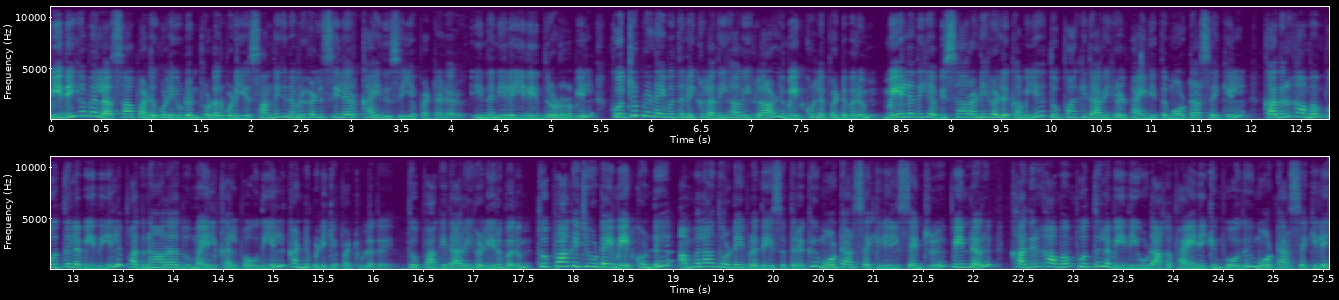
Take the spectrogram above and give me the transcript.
மிதிகம லசா படுகொலையுடன் தொடர்புடைய சந்தேக நபர்கள் சிலர் கைது செய்யப்பட்டனர். இந்த நிலையில் இது தொடர்பில் குற்றப்புலனாய்வு திணைக்கள் அதிகாரிகளால் மேற்கொள்ளப்பட்டு வரும் மேலதிக விசாரணைகளுக்கு அமைய துப்பாக்கிதாரிகள் பயணித்த மோட்டார் சைக்கிள் கதிர்காமம் புத்தள வீதியில் பதினாறாவது மைல்கல் பகுதியில் கண்டுபிடிக்கப்பட்டுள்ளது. துப்பாக்கிதாரிகள் இருவரும் துப்பாக்கிச் சூட்டை மேற்கொண்டு அம்பலாந்தோட்டை பிரதேசத்திற்கு மோட்டார் சைக்கிளில் சென்று பின்னர் கதிர்காமம் புத்தள வீதியூடாக பயணிக்கும் போது மோட்டார் சைக்கிளை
